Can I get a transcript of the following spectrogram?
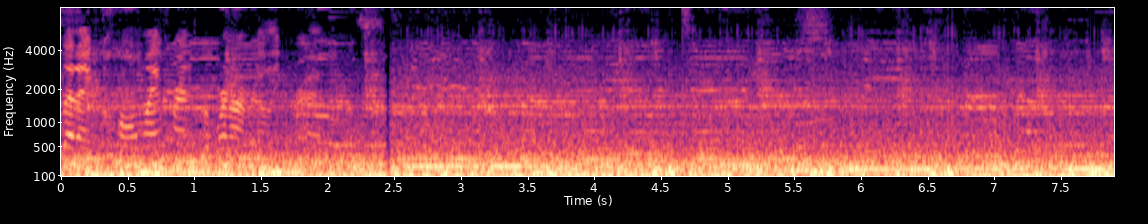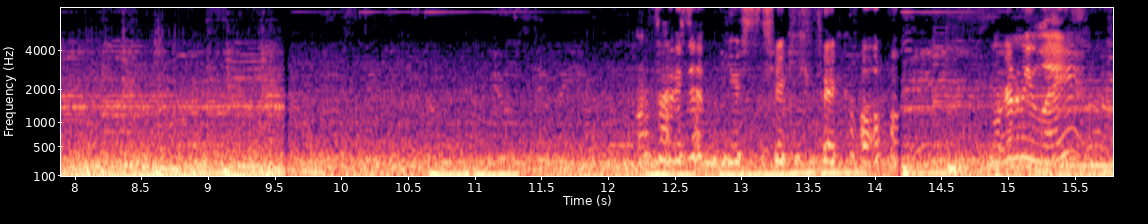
That I call my friends, but we're not really friends. I thought he said you sticky pickle. We're gonna be late?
